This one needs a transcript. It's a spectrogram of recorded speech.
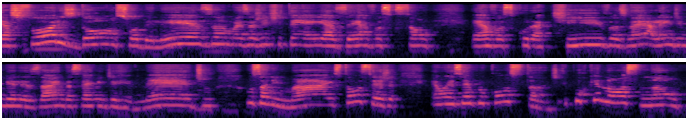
que as flores doam sua beleza, mas a gente tem aí as ervas que são ervas curativas, né? Além de embelezar, ainda servem de remédio, os animais. Então, ou seja, é um exemplo constante. E por que nós não,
